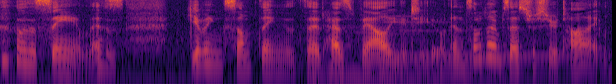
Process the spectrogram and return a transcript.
the same as giving something that has value to you. And sometimes that's just your time.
